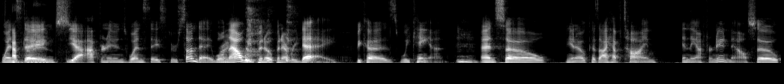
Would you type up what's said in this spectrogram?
Wednesday, Afternoons. yeah, afternoons, Wednesdays through Sunday. Well, Right. now we've been open every day because we can. Mm-hmm. And so, you know, because I have time in the afternoon now. So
